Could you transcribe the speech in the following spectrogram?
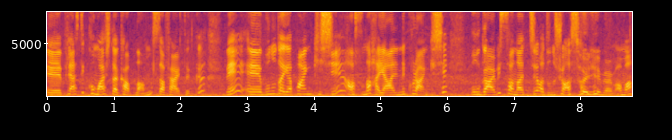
e, plastik kumaşla kaplanmış zafer takı. Ve e, bunu da yapan kişi aslında hayalini kuran kişi Bulgar bir sanatçı. Adını şu an söyleyemiyorum ama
